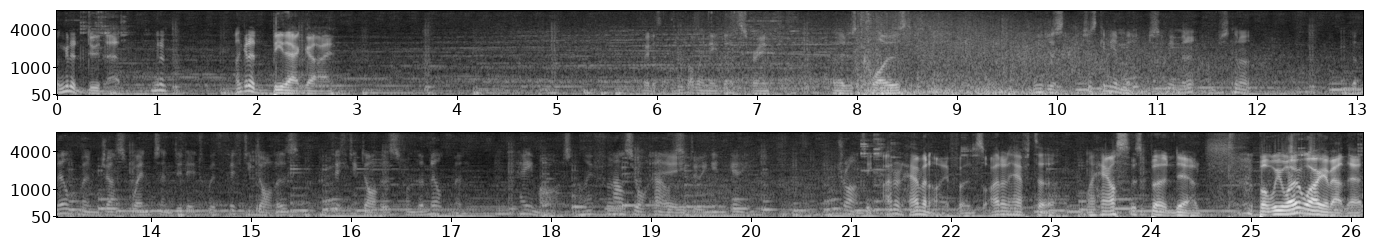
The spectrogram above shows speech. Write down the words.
I'm gonna do that. I'm gonna, I'm gonna be that guy. Wait a second. Probably need that screen. Are they just closed? Just, just give me a minute. Just give me a minute. I'm just gonna. The milkman just went and did it with $50. $50 from the milkman. Hey Mart, how's your house Hey. doing in game? Drunk. See, I don't have an iPhone, so I don't have to. My house is burned down. But we won't worry about that.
